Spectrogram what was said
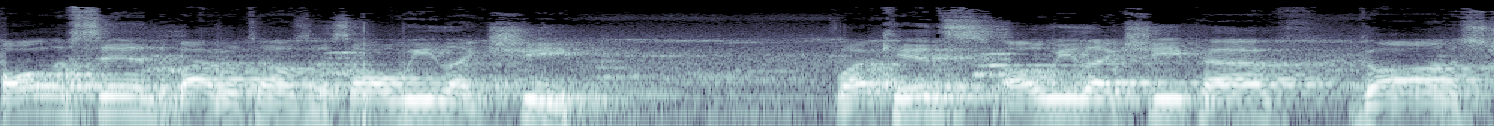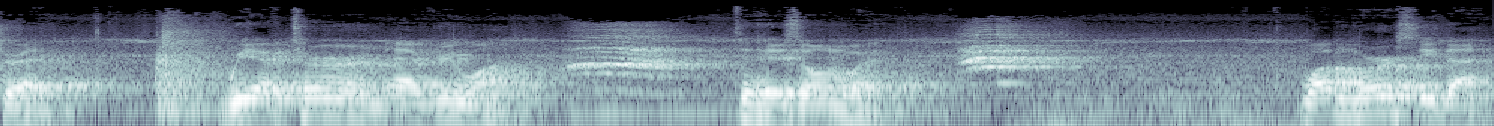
All have sinned, the Bible tells us. All we like sheep. What, kids? All we like sheep have gone astray. We have turned everyone to his own way. What mercy then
